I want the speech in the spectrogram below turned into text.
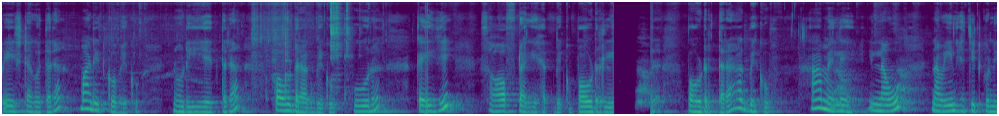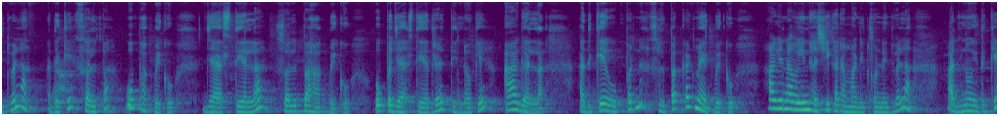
ಪೇಸ್ಟ್ ಆಗೋ ಥರ ಮಾಡಿಟ್ಕೋಬೇಕು. ನೋಡಿ, ಈ ಥರ ಪೌಡರ್ ಆಗಬೇಕು. ಪೂರ ಕೈಗೆ ಸಾಫ್ಟಾಗಿ ಹತ್ತಬೇಕು ಪೌಡ್ರಲ್ಲಿ ಪೌಡ್ರ್ ಥರ ಆಗಬೇಕು. ಆಮೇಲೆ ಇಲ್ಲಿ ನಾವು ನಾವೇನು ಹೆಚ್ಚಿಟ್ಕೊಂಡಿದ್ವಲ್ಲ, ಅದಕ್ಕೆ ಸ್ವಲ್ಪ ಉಪ್ಪು ಹಾಕಬೇಕು. ಜಾಸ್ತಿ ಅಲ್ಲ, ಸ್ವಲ್ಪ ಹಾಕಬೇಕು. ಉಪ್ಪು ಜಾಸ್ತಿ ಆದರೆ ತಿನ್ನೋಕೆ ಆಗಲ್ಲ. ಅದಕ್ಕೆ ಉಪ್ಪನ್ನು ಸ್ವಲ್ಪ ಕಡಿಮೆ ಹಾಕಬೇಕು. ಹಾಗೆ ನಾವು ಏನು ಹಸಿ ಖಾರ ಮಾಡಿಟ್ಕೊಂಡಿದ್ವಲ್ಲ ಅದನ್ನೂ ಇದಕ್ಕೆ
